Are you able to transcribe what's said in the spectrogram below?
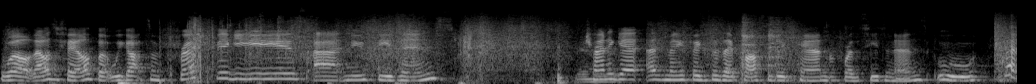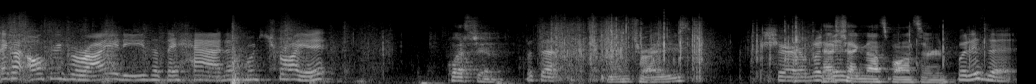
Well, that was a fail, but we got some fresh figgies at New Seasons. Trying to get as many figs as I possibly can before the season ends. Ooh. Good, I got all three varieties that they had. I'm going to try it. Question. What's that? Do you want to try these? Sure. What is- Hashtag not sponsored. What is it?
